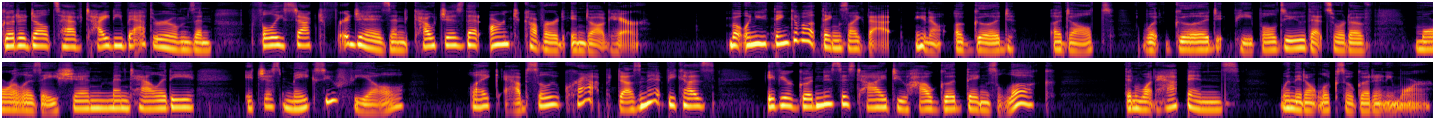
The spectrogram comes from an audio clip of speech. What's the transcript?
Good adults have tidy bathrooms and fully stocked fridges and couches that aren't covered in dog hair. But when you think about things like that, you know, a good adult, what good people do, that sort of moralization mentality, it just makes you feel like absolute crap, doesn't it? Because if your goodness is tied to how good things look, then what happens when they don't look so good anymore?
